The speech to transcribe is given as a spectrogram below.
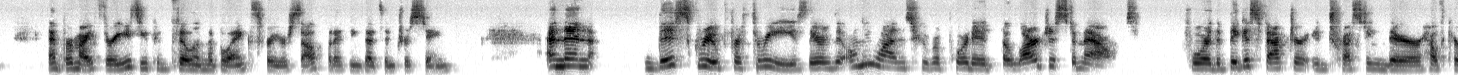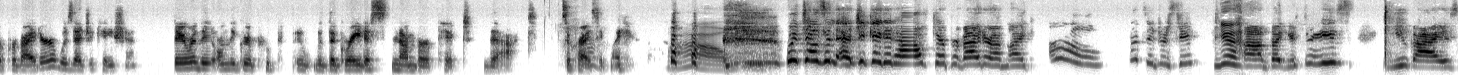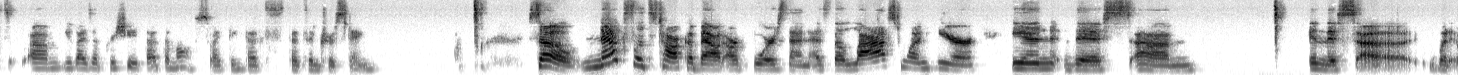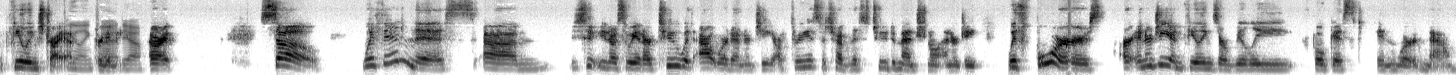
And for my threes, you can fill in the blanks for yourself, but I think that's interesting. And then this group for threes, they're the only ones who reported the largest amount for the biggest factor in trusting their healthcare provider was education. They were the only group who, with the greatest number, picked that, surprisingly. Wow. Which, as an educated healthcare provider, I'm like, oh, that's interesting. Yeah. Uh, but your threes, you guys, um, you guys appreciate that the most. So I think that's that's interesting. So next, let's talk about our fours then, as the last one here in this um, in this uh, what feelings triad. Feeling Forgive triad, me. yeah. All right. So within this, um, so, you know, so we had our two with outward energy, our threes, which have this two dimensional energy. With fours, our energy and feelings are really focused inward now.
